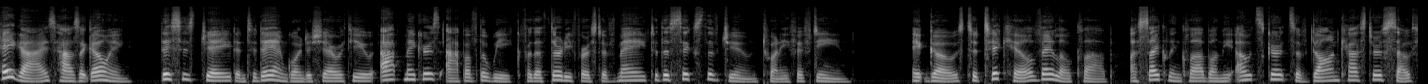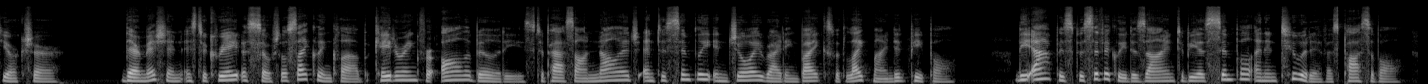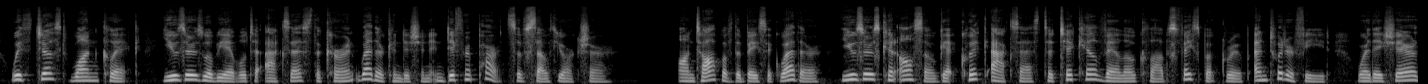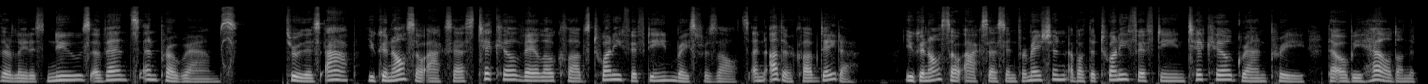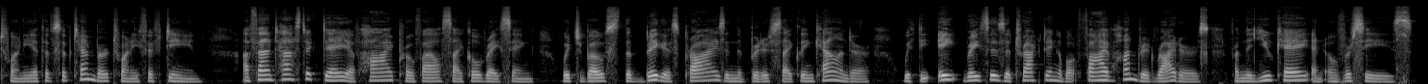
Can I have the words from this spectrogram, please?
Hey guys, how's it going? This is Jade and today I'm going to share with you AppMakr's App of the Week for the 31st of May to the 6th of June 2015. It goes to Tickhill Velo Club, a cycling club on the outskirts of Doncaster, South Yorkshire. Their mission is to create a social cycling club catering for all abilities, to pass on knowledge and to simply enjoy riding bikes with like-minded people. The app is specifically designed to be as simple and intuitive as possible. With just one click, users will be able to access the current weather condition in different parts of South Yorkshire. On top of the basic weather, users can also get quick access to Tickhill Velo Club's Facebook group and Twitter feed, where they share their latest news, events, and programs. Through this app, you can also access Tickhill Velo Club's 2015 race results and other club data. You can also access information about the 2015 Tickhill Grand Prix that will be held on the 20th of September 2015, a fantastic day of high-profile cycle racing, which boasts the biggest prize in the British cycling calendar, with the eight races attracting about 500 riders from the UK and overseas.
